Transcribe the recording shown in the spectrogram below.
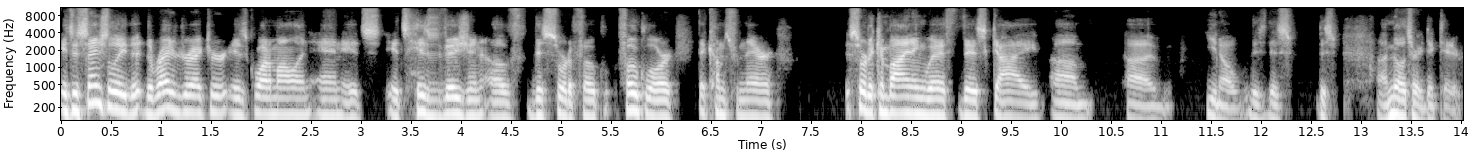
it's essentially the, the writer director is guatemalan and it's it's his vision of this sort of folk, folklore that comes from there sort of combining with this guy um, uh, you know this this this uh, military dictator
